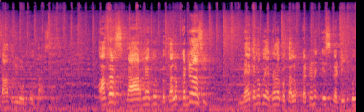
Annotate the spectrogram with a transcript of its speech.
ਤਾਂ ਤੁਸੀਂ ਰੋਡ ਤੇ ਉਤਾਰ ਸਕਦੇ ਅਗਰ ਸਰਕਾਰ ਨੇ ਕੋਈ ਵਿਕਲਪ ਕੱਢਣਾ ਸੀ ਮੈਂ ਕਹਿੰਦਾ ਕੋਈ ਐਦਾਂ ਦਾ ਵਿਕਲਪ ਕੱਢਣ, ਇਸ ਗੱਡੀ 'ਚ ਕੋਈ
